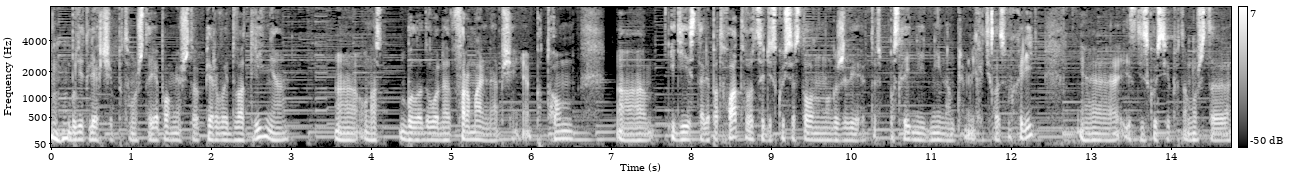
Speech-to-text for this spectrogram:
uh-huh. будет легче, потому что я помню, что первые два-три дня э, у нас было довольно формальное общение. Потом э, идеи стали подхватываться, дискуссия стала намного живее. То есть последние дни нам прям не хотелось выходить, Э, из дискуссии, потому что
